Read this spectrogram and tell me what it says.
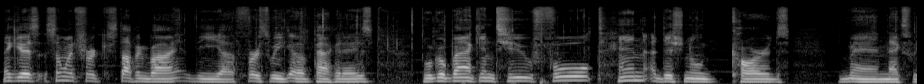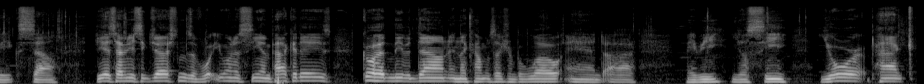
Thank you guys so much for stopping by the uh, first week of Pack a Days. We'll go back into full 10 additional cards man, next week. So, if you guys have any suggestions of what you want to see on Pack a Days, go ahead and leave it down in the comment section below, and uh, maybe you'll see your pack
